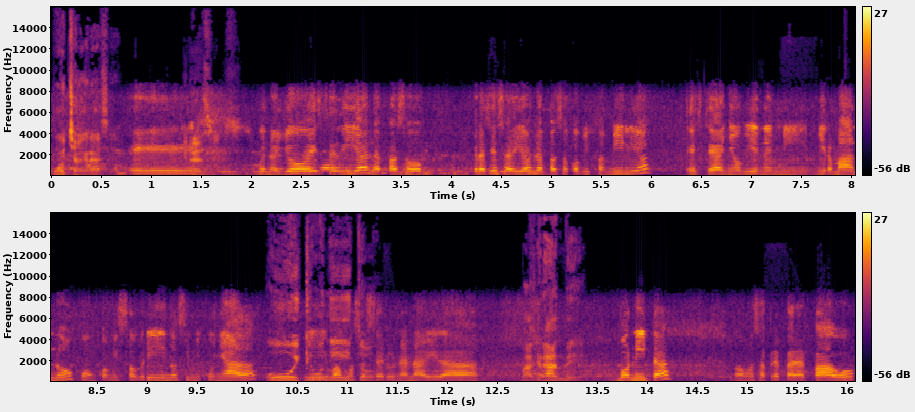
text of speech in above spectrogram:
muchas gracias. Eh, Gracias. Bueno, yo ese día la paso, gracias a Dios, la paso con mi familia. Este año viene mi, mi hermano con, con mis sobrinos y mi cuñada. Uy, qué y vamos a bonito. hacer una Navidad Más grande. bonita. Vamos a preparar pavo,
